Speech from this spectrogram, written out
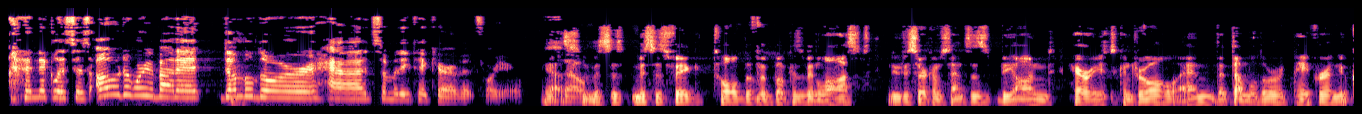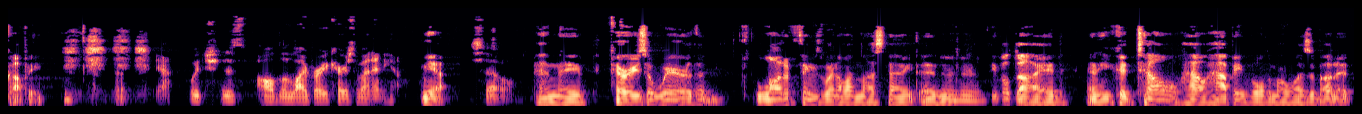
Nicholas says, "Oh, don't worry about it. Dumbledore had somebody take care of it for you." yes. So- Mrs. Mrs. Figg told them the book has been lost due to circumstances beyond Harry's control, and that Dumbledore would pay for a new copy. Yeah, which is all the library cares about anyhow. Yeah, So, and they Harry's aware that a lot of things went on last night, and Mhm. people died, and he could tell how happy Voldemort was about it.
